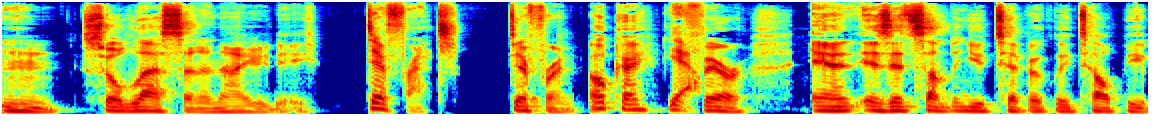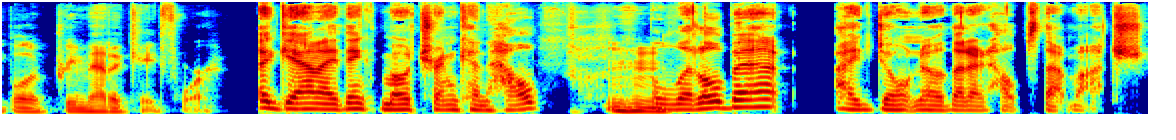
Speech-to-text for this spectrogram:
Mm-hmm. So less than an IUD. Different. Different. Okay. Yeah. Fair. And is it something you typically tell people to pre medicate for? Again, I think Motrin can help Mhm. a little bit. I don't know that it helps that much.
